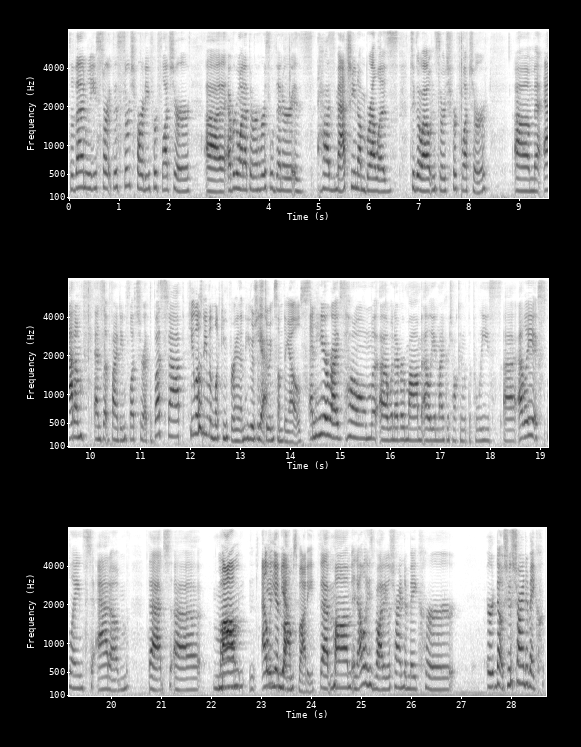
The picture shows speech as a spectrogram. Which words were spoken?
So then we start this search party for Fletcher. Uh, everyone at the rehearsal dinner is has matching umbrellas to go out and search for Fletcher. Um, Adam f- ends up finding Fletcher at the bus stop, He wasn't even looking for him. He was just Yeah. doing something else. and he arrives home uh, whenever Mom, Ellie, and Mike are talking with the police. Uh, Ellie explains to Adam that uh, Mom, Ellie in- and yeah. mom's body. that mom in Ellie's body was trying to make her or no, she was trying to make her,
